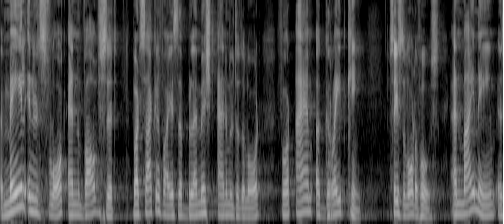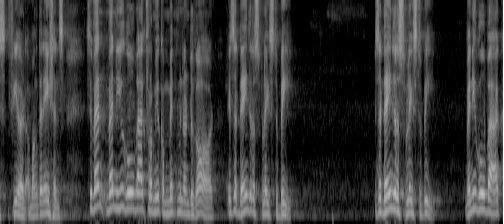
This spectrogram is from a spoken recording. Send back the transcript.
A male in his flock and vows it, but sacrifice a blemished animal to the Lord. For I am a great king, says the Lord of hosts and my name is feared among the nations. See, when, when you go back from your commitment unto God, it's a dangerous place to be. It's a dangerous place to be. When you go back,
